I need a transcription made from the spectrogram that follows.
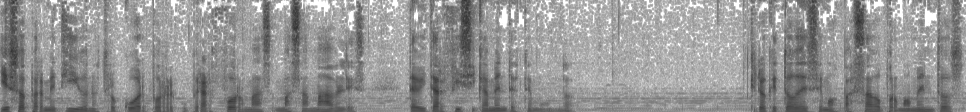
y eso ha permitido a nuestro cuerpo recuperar formas más amables de habitar físicamente este mundo. Creo que todos hemos pasado por momentos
